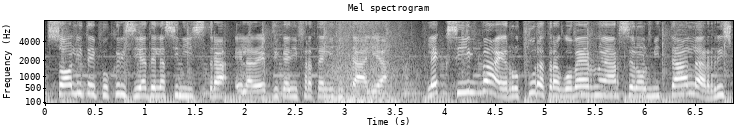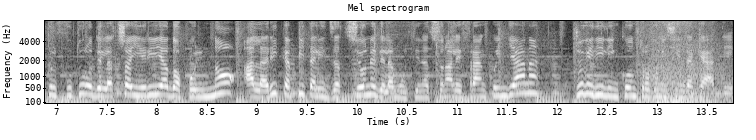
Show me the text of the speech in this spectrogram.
Solita ipocrisia della sinistra e la replica di Fratelli d'Italia. L'ex Silva è rottura tra governo e ArcelorMittal, a rischio il futuro dell'acciaieria dopo il no alla ricapitalizzazione della multinazionale franco-indiana, giovedì l'incontro con i sindacati.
